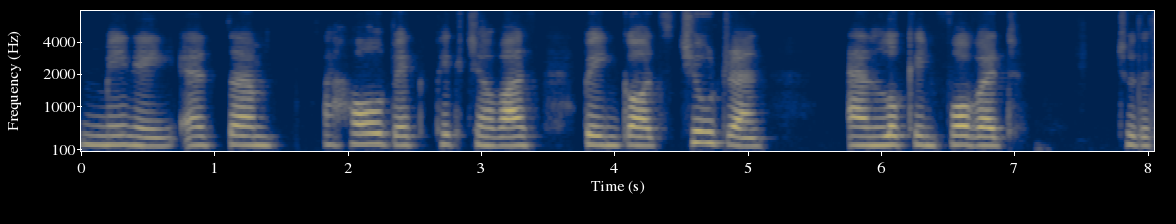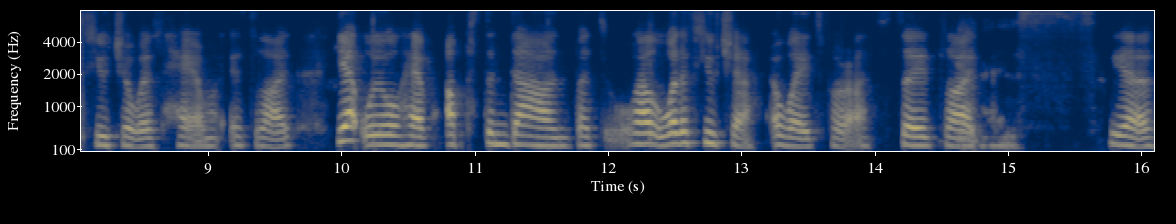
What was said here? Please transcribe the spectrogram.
meaning. It's um, a whole big picture of us being god's children and looking forward to the future with him. It's like yeah we will have ups and downs but well what a future awaits for us. So it's like yes. yeah,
